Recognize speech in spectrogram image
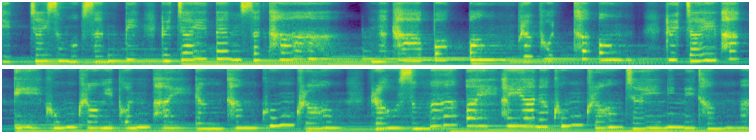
จิตใจสงบสันติด้วยใจเต็มศรัทธานาคาปกป้องพระพุทธองค์ด้วยใจพักดีคุ้มครองให้พ้นภัย ดังคำคุ้มครอง เราเสมอไปพยานาคุ้มครองใจนิ่งในธรรมะ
